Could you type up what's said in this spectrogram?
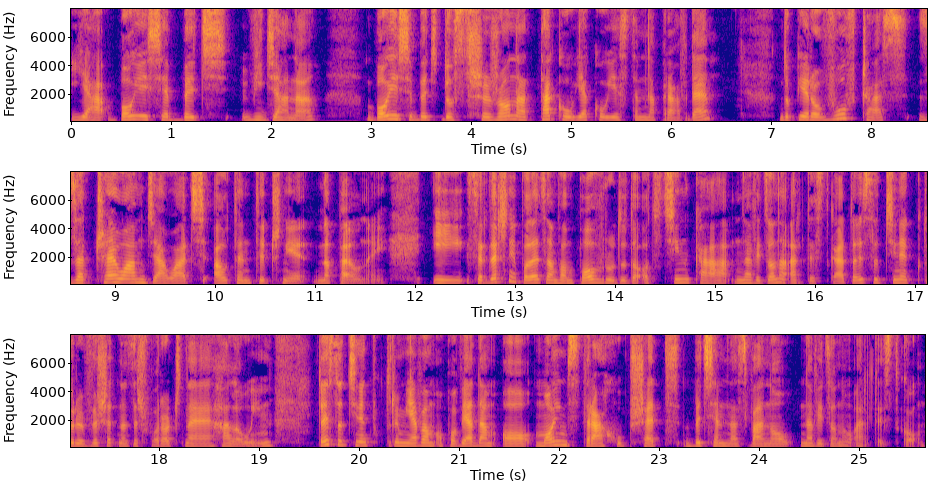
ja boję się być widziana, boję się być dostrzeżona taką, jaką jestem naprawdę, dopiero wówczas zaczęłam działać autentycznie na pełnej. I serdecznie polecam Wam powrót do odcinka Nawiedzona Artystka. To jest odcinek, który wyszedł na zeszłoroczne Halloween. To jest odcinek, w którym ja Wam opowiadam o moim strachu przed byciem nazwaną nawiedzoną artystką.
